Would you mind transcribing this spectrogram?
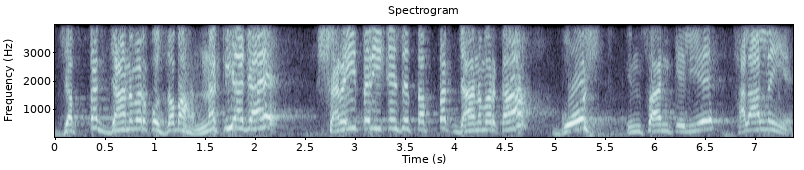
جب تک جانور کو ذبح نہ کیا جائے، شرعی طریقے سے تب تک جانور کا گوشت انسان کے لیے حلال نہیں ہے۔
